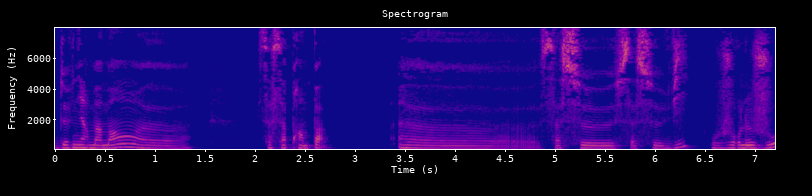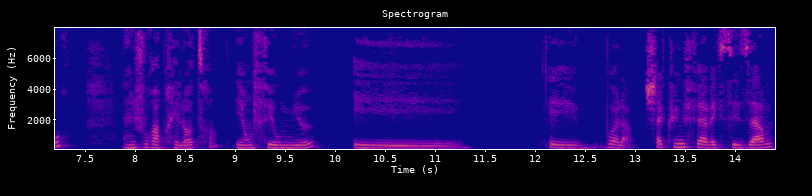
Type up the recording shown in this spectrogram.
devenir maman, euh, ça s'apprend pas, ça se ça se vit au jour le jour, un jour après l'autre et on fait au mieux et et voilà, chacune fait avec ses armes,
